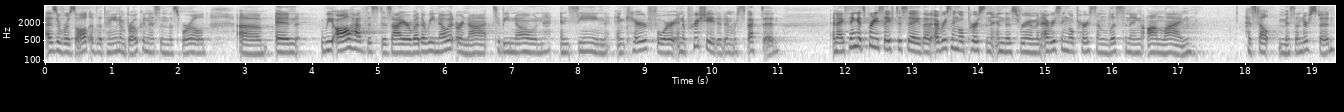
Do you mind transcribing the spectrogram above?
as a result of the pain and brokenness in this world. Um, and we all have this desire, whether we know it or not, to be known and seen and cared for and appreciated and respected. And I think it's pretty safe to say that every single person in this room and every single person listening online has felt misunderstood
